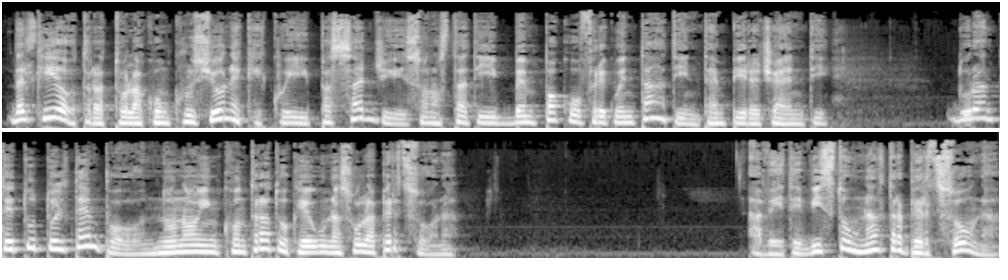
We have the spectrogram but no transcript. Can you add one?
Dal che ho tratto la conclusione che quei passaggi sono stati ben poco frequentati in tempi recenti. Durante tutto il tempo non ho incontrato che una sola persona. Avete visto un'altra persona?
